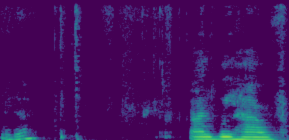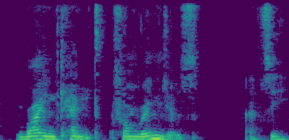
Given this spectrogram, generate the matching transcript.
There you go. And we have Ryan Kent from Rangers FC.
